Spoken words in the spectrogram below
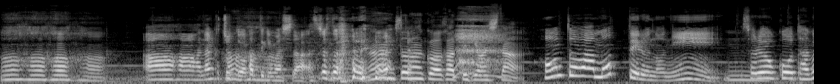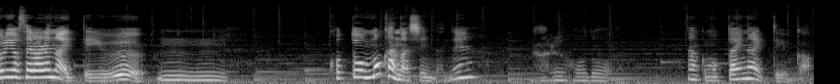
あははは。あーなんかちょっと分かってきました。ちょっとなんとなく分かってきました。本当は持ってるのに、うん。それをこう手繰り寄せられないっていううんうん。ことも悲しいんだね。なるほど。もなんかもったいないっていうか。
